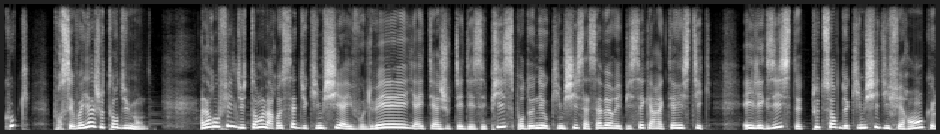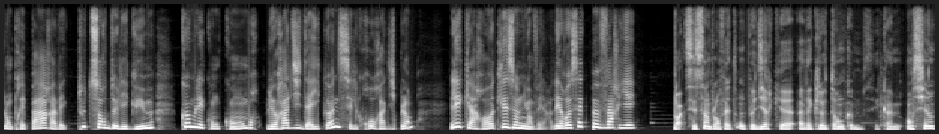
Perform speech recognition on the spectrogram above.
Cook pour ses voyages autour du monde. Alors au fil du temps, la recette du kimchi a évolué, il a été ajouté des épices pour donner au kimchi sa saveur épicée caractéristique. Et il existe toutes sortes de kimchi différents que l'on prépare avec toutes sortes de légumes, comme les concombres, le radis daikon, c'est le gros radis blanc, les carottes, les oignons verts. Les recettes peuvent varier. c'est simple en fait. On peut dire qu'avec le temps, comme c'est quand même ancien,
